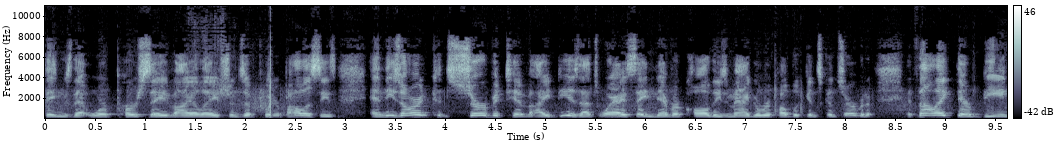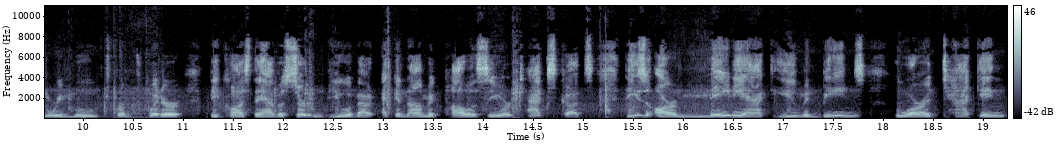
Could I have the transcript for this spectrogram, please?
things that were per se violations of Twitter policies. And these aren't conservative ideas. That's why I say never call these MAGA Republicans conservative. It's not like they're being removed from Twitter because they have a certain view about economic policy or tax cuts. These are maniac human beings who are attacking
